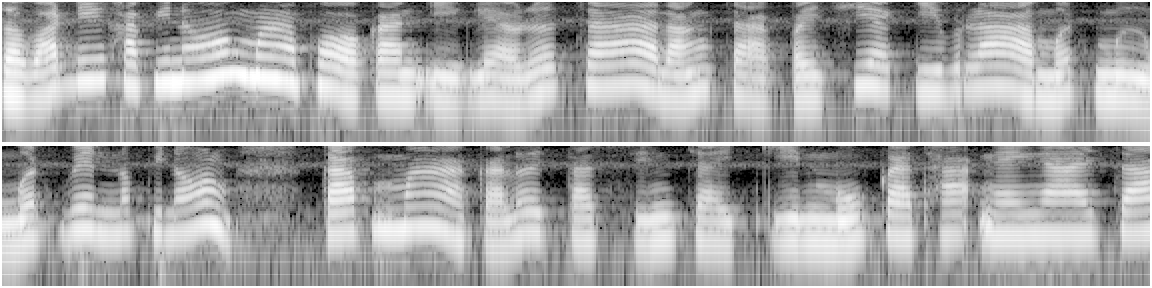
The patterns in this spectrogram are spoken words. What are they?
สวัสดีค่ะพี่น้องมาพอกันอีกแล้วเด้อจ้าหลังจากไปเชียร์กีฬาเมดมือเมดเว้นเนาะพี่น้อง กลับมาก็เลยตัดสินใจกินหมูกระทะง่ายๆจ้า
